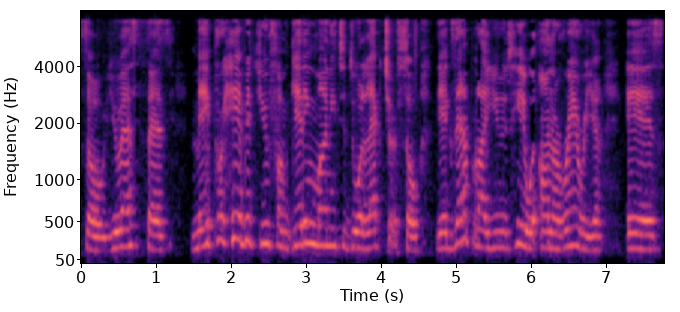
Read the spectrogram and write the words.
So US says may prohibit you from getting money to do a lecture. So the example I use here with honoraria is,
